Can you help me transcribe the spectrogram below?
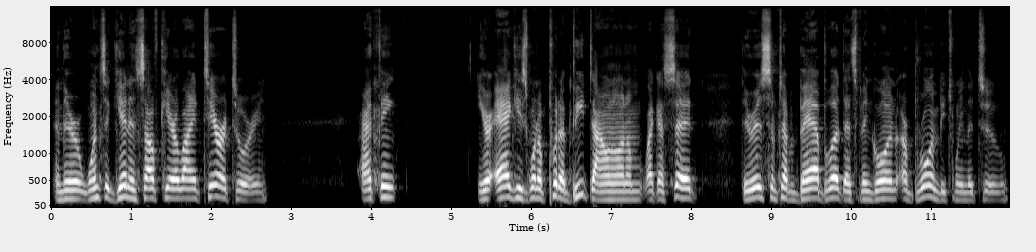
And they're once again in South Carolina territory. I think your Aggies want to put a beat down on them. Like I said, there is some type of bad blood that's been going or brewing between the two.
